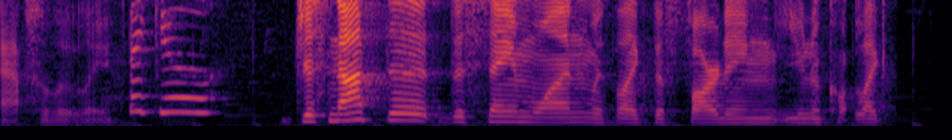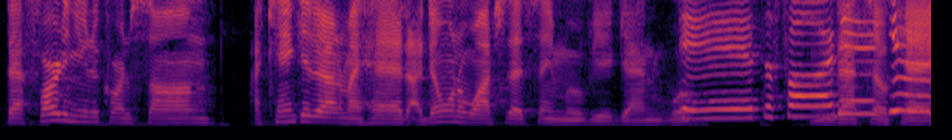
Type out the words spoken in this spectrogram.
Absolutely. Thank you. Just not the the same one with like the farting unicorn, like that farting unicorn song. I can't get it out of my head. I don't want to watch that same movie again. We'll, It's a farting That's okay.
